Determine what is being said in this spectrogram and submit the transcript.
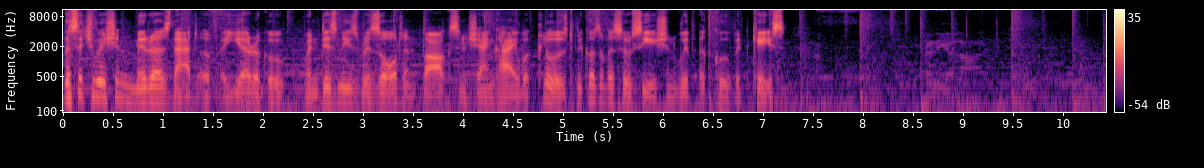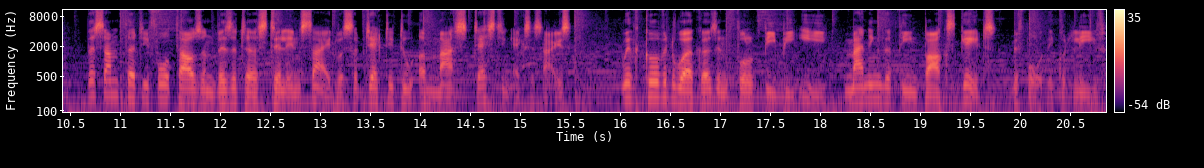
The situation mirrors that of a year ago when Disney's resort and parks in Shanghai were closed because of association with a COVID case. The some 34,000 visitors still inside were subjected to a mass testing exercise, with COVID workers in full PPE manning the theme park's gates before they could leave.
